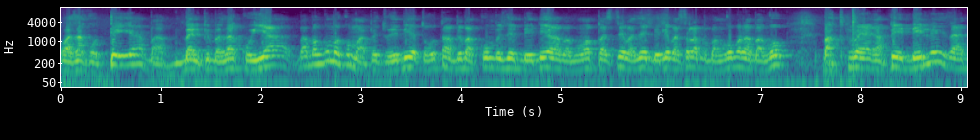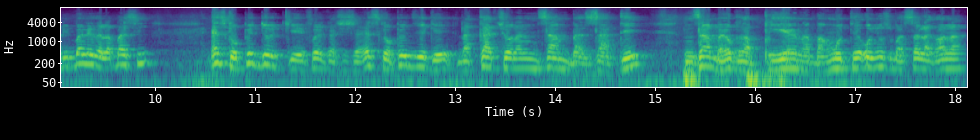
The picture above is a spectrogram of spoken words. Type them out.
oyo aza koteya babali mpe baza koya. Babangoma koma mpe toyebi ya tokotana mpe bakombo eza ebele ya bamama pasteur baza ebele basala babangoma na bango. Bato mpe bayaka mpe ebele ezala bibale ezala basi. Est ce qu'on peut dire que frère kashisha est ce qu'on peut dire que na kati wana nzambe aza te? Nzambe ayokaka priere na bango te. Oyo nyonso basalaka wana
